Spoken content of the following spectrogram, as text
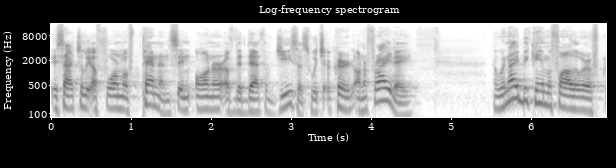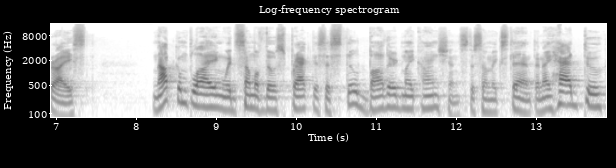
is actually a form of penance in honor of the death of Jesus, which occurred on a Friday. Now, when I became a follower of Christ, not complying with some of those practices still bothered my conscience to some extent, and I had to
